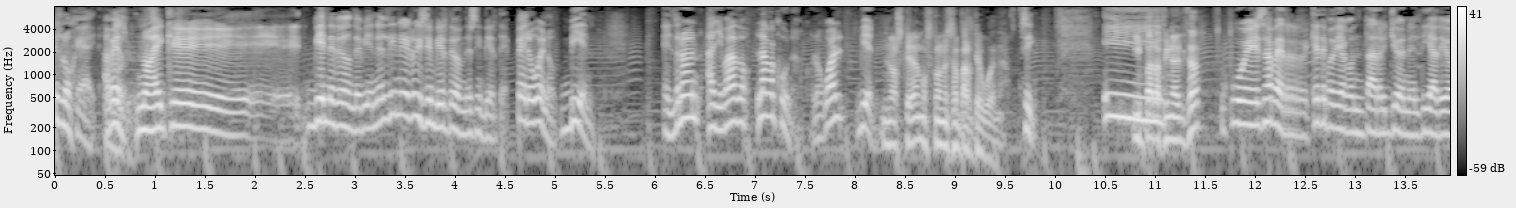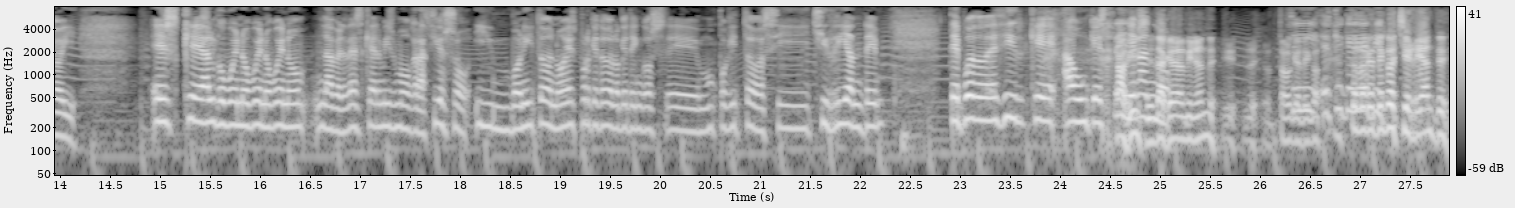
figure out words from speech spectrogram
es lo que hay. A ver, no hay que... Viene de donde viene el dinero y se invierte donde se invierte. Pero bueno, bien. El dron ha llevado la vacuna, con lo cual, bien. Nos quedamos con esa parte buena. Sí. Y, ¿Y para finalizar? Pues a ver, ¿qué te podía contar yo en el día de hoy? Es que algo bueno, bueno, bueno, la verdad es que ahora mismo gracioso y bonito no es porque todo lo que tengo es eh, un poquito así chirriante. Te puedo decir que aunque esté Javi se te llegando... mirando. Todo Sí, lo que tengo, es que todo lo que decir- tengo es chirriante.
